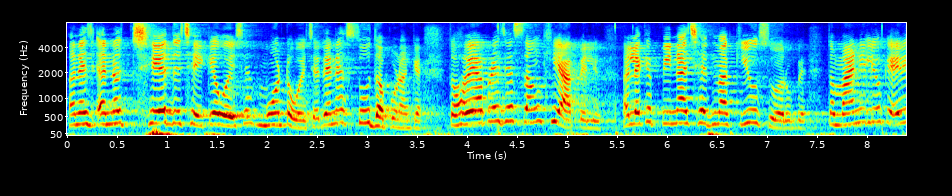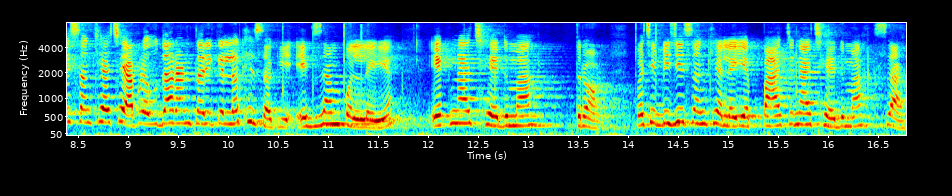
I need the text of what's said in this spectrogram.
અને એનો છેદ છે એ કેવો હોય છે? મોટો હોય છે. તેને શુદ્ધ અપૂર્ણાંક કહેવાય. તો હવે આપણે જે સંખ્યા આપેલી, એટલે કે પીના છેદમાં ક્યુ સ્વરૂપે, તો માની લ્યો કે એવી સંખ્યા છે, આપણે ઉદાહરણ તરીકે લખી શકીએ. એક્ઝામ્પલ લઈએ. એકના છેદમાં ત્રણ. પછી બીજી સંખ્યા લઈએ પાંચના છેદમાં સાત.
